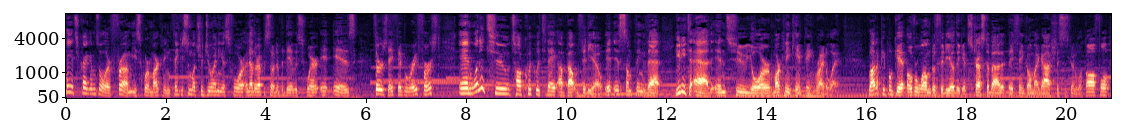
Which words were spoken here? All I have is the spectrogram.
Hey, it's Craig Imzoller from eSquare Marketing. Thank you so much for joining us for another episode of the Daily Square. It is Thursday, February 1st, and wanted to talk quickly today about video. It is something that you need to add into your marketing campaign right away. A lot of people get overwhelmed with video. They get stressed about it. They think, "Oh my gosh, this is going to look awful.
